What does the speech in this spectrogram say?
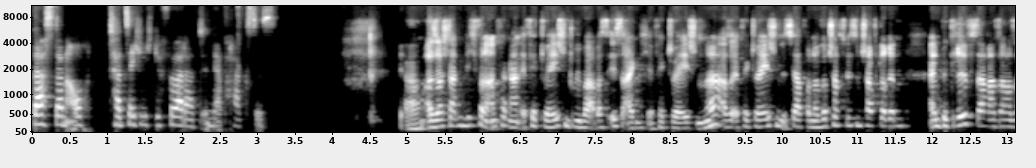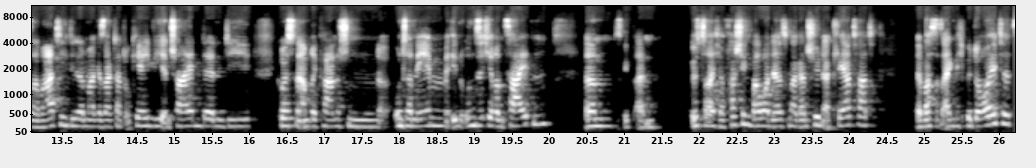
das dann auch tatsächlich gefördert in der Praxis? Ja, also da stand nicht von Anfang an Effectuation drüber, aber es ist eigentlich Effectuation. Ne? Also Effectuation ist ja von einer Wirtschaftswissenschaftlerin ein Begriff, Sarah Sarasavati, die dann mal gesagt hat, okay, wie entscheiden denn die größten amerikanischen Unternehmen in unsicheren Zeiten? Ähm, es gibt einen Österreicher Faschingbauer, der das mal ganz schön erklärt hat, äh, was das eigentlich bedeutet.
